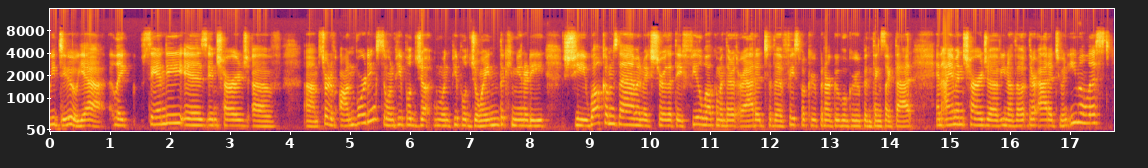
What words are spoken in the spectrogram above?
we do, yeah. Like Sandy is in charge of um, sort of onboarding. So when people jo- when people join the community, she welcomes them and makes sure that they feel welcome and they're, they're added to the Facebook group and our Google group and things like that. And I am in charge of you know the, they're added to an email list,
